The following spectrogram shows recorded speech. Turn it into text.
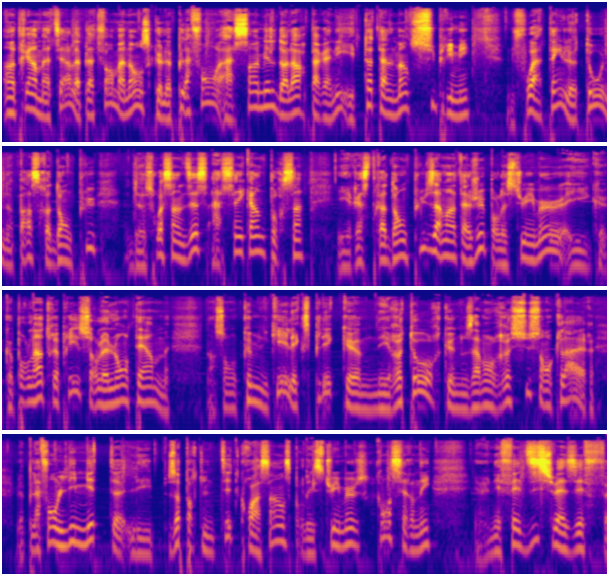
entrée en matière, la plateforme annonce que le plafond à 100 000 par année est totalement supprimé. Une fois atteint, le taux ne passera donc plus de 70 à 50% et restera donc plus avantageux pour le streamer que, pour l'entreprise sur le long terme. Dans son communiqué, elle explique que les retours que nous avons reçus sont clairs. Le plafond limite les opportunités de croissance pour les streamers concernés et un effet dissuasif.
